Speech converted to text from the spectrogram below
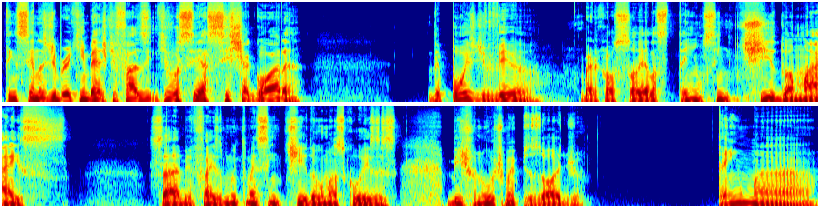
Tem cenas de Breaking Bad que fazem que você assiste agora depois de ver Better Call Saul elas têm um sentido a mais. Sabe? Faz muito mais sentido algumas coisas. Bicho, no último episódio tem uma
